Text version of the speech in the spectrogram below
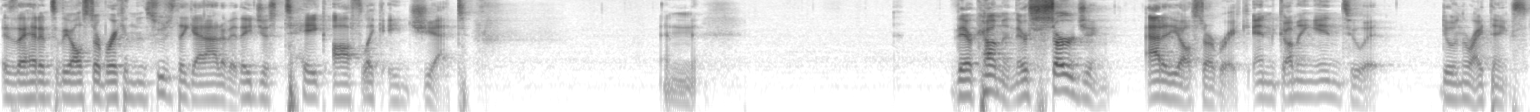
as they head into the All Star break, and as soon as they get out of it, they just take off like a jet. And they're coming, they're surging out of the All Star break and coming into it, doing the right things.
